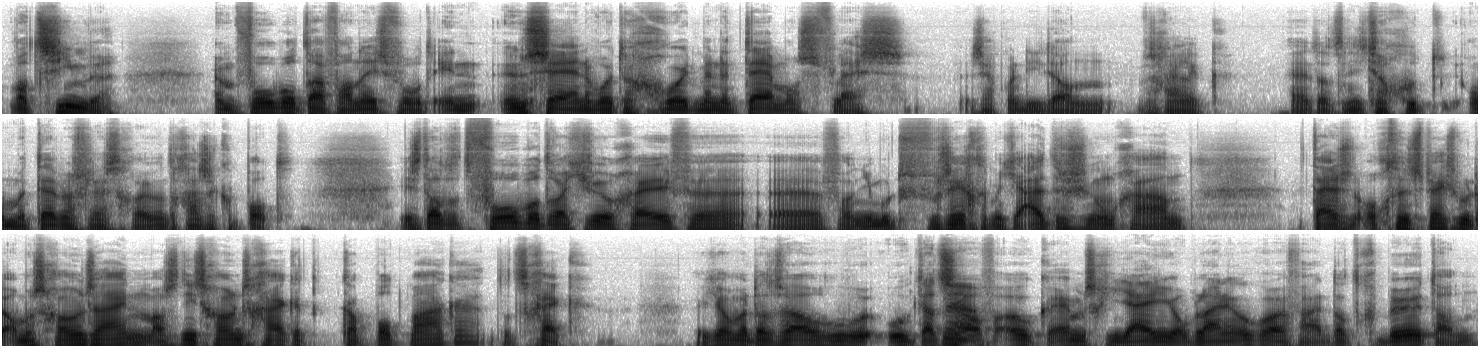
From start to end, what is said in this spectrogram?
wat zien we? Een voorbeeld daarvan is bijvoorbeeld in een scène wordt er gegooid met een thermosfles. Zeg maar die dan waarschijnlijk, hè, dat is niet zo goed om een thermosfles te gooien, want dan gaan ze kapot. Is dat het voorbeeld wat je wil geven? van je moet voorzichtig met je uitrusting omgaan. Tijdens een ochtendinspectie moet het allemaal schoon zijn. Maar als het niet schoon is, ga ik het kapot maken. Dat is gek. Weet je wel, maar dat is wel hoe, hoe ik dat zelf ook, en misschien jij in je opleiding ook wel ervaart, dat gebeurt dan.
